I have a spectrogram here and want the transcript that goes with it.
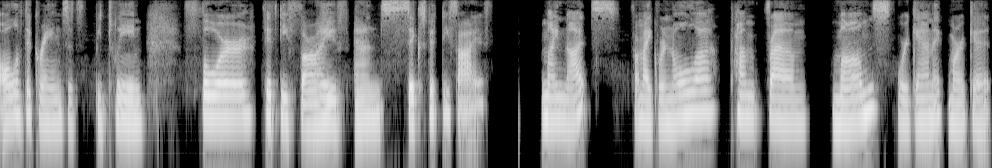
all of the grains, it's between 455 and 655. My nuts for my granola come from mom's organic market.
